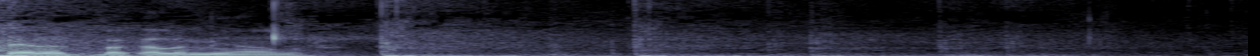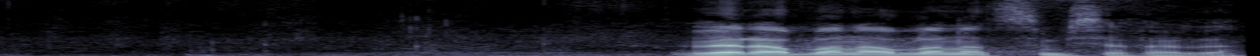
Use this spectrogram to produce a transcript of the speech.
Sen at bakalım Yağmur. Ver ablana ablan atsın bir seferden.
